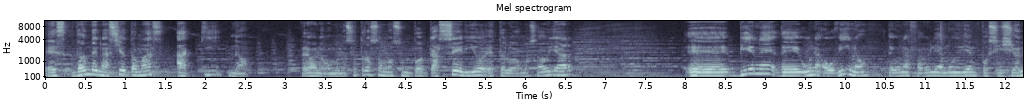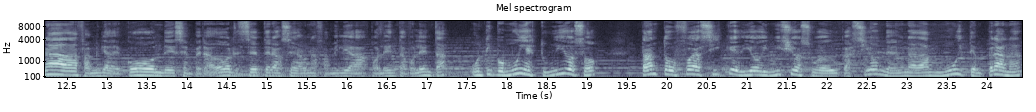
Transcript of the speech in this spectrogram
es ¿dónde nació Tomás? Aquí no. Pero bueno, como nosotros somos un podcast serio, esto lo vamos a obviar. Eh, viene de una, o vino de una familia muy bien posicionada, familia de condes, emperadores, etcétera, o sea, una familia polenta, polenta un tipo muy estudioso, tanto fue así que dio inicio a su educación desde una edad muy temprana,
